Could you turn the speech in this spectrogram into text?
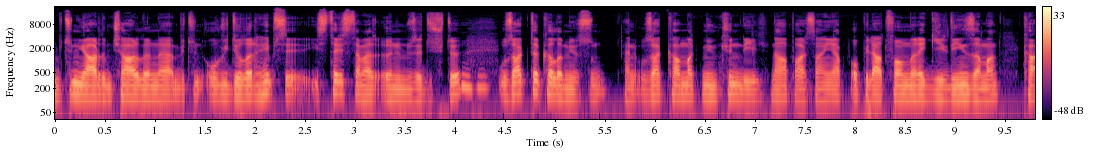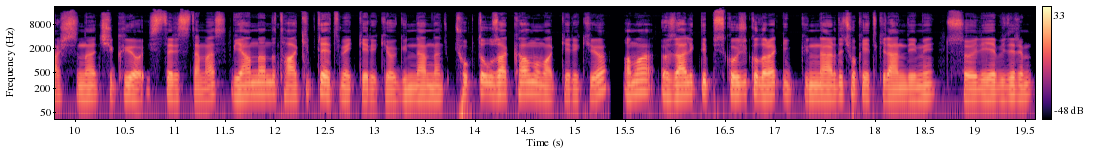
Bütün yardım çağrılarına, bütün o videoların hepsi ister istemez önümüze düştü. Uzakta kalamıyorsun. Yani uzak kalmak mümkün değil. Ne yaparsan yap. O platformlara girdiğin zaman karşısına çıkıyor ister istemez. Bir yandan da takip de etmek gerekiyor. Gündemden çok da uzak kalmamak gerekiyor. Ama özellikle psikolojik olarak ilk günlerde çok etkilendiğimi söyleyebilirim.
